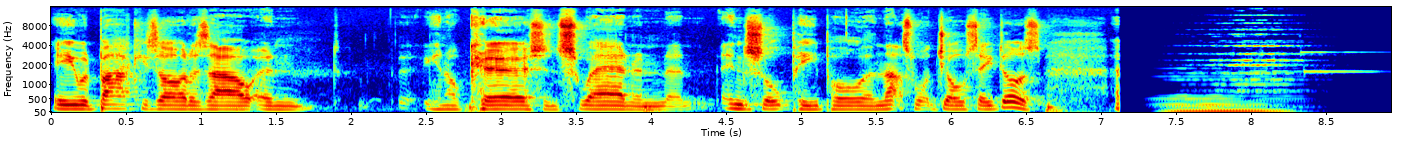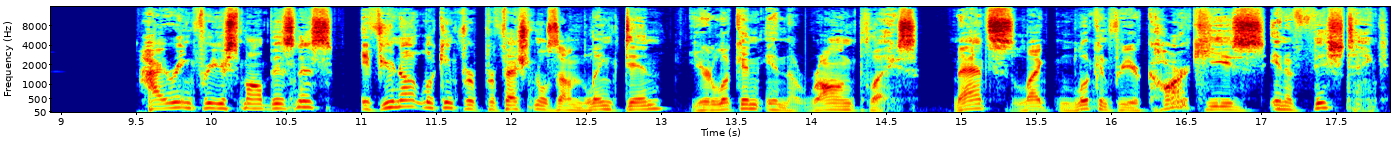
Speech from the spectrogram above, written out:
he would bark his orders out and you know, curse and swear and, and insult people, and that's what Jose does. Hiring for your small business? If you're not looking for professionals on LinkedIn, you're looking in the wrong place. That's like looking for your car keys in a fish tank.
